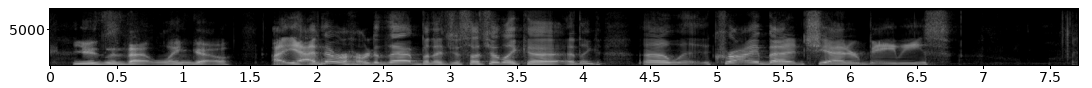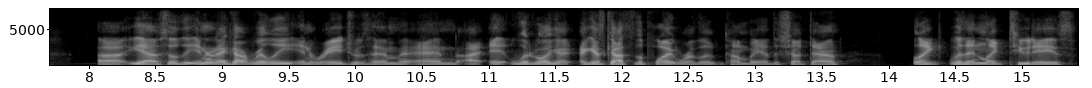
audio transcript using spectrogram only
uses that lingo. I, yeah, I've never heard of that, but it's just such a like a, like uh, cry about it, chatter babies. Uh, yeah, so the internet got really enraged with him, and I, it literally, I guess, got to the point where the company had to shut down, like within like two days.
